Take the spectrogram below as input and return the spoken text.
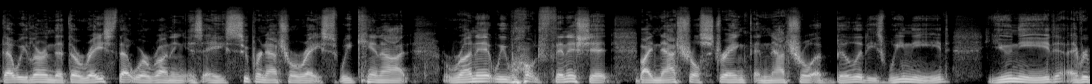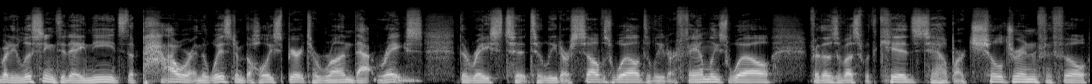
that we learn that the race that we're running is a supernatural race. We cannot run it, we won't finish it by natural strength and natural abilities. We need, you need, everybody listening today needs the power and the wisdom of the Holy Spirit to run that mm. race. The race to, to lead ourselves well, to lead our families well, for those of us with kids, to help our children fulfill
